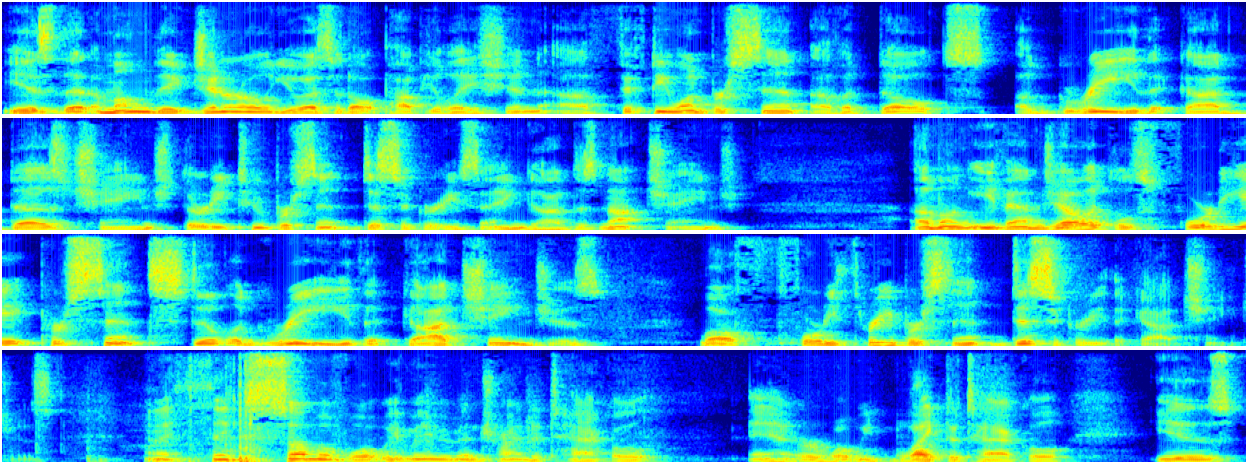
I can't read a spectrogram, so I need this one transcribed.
is that among the general U.S. adult population, uh, 51% of adults agree that God does change, 32% disagree, saying God does not change. Among evangelicals, 48% still agree that God changes, while 43% disagree that God changes. And I think some of what we've maybe been trying to tackle, and or what we'd like to tackle, is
